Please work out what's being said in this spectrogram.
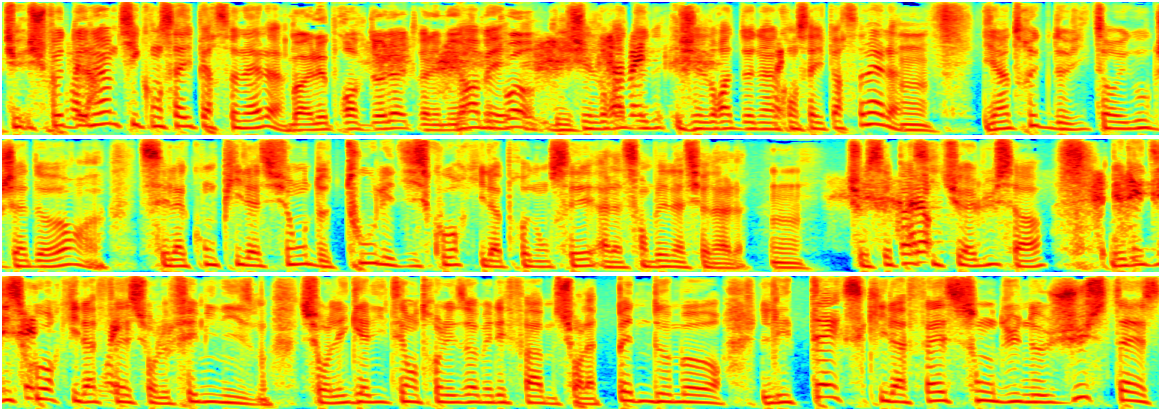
Tu- je peux te donner un petit conseil personnel? Bah, le prof de lettres, elle est meilleure Non, que mais, toi. mais j'ai le droit de j'ai le droit de donner un conseil personnel. Hum. Il y a un truc de Victor Hugo que j'adore, c'est la compilation de tous les discours qu'il a prononcés à l'Assemblée nationale. Hum. Je ne sais pas Alors, si tu as lu ça, mais les discours qu'il a oui. fait sur le féminisme, sur l'égalité entre les hommes et les femmes, sur la peine de mort, les textes qu'il a fait sont d'une justesse,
